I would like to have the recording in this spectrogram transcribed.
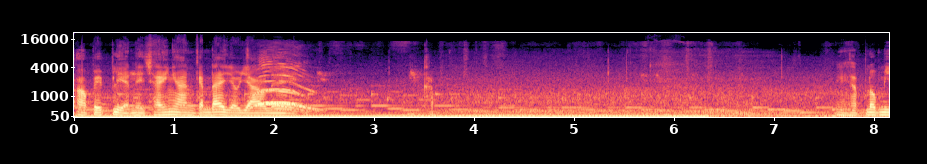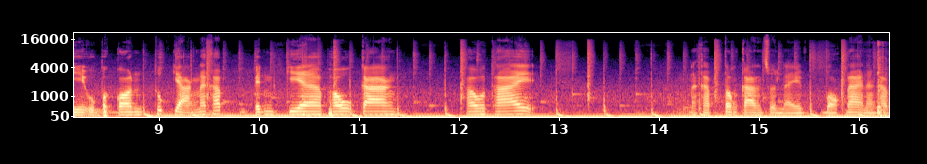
เอาไปเปลี่ยนในใช้งานกันได้ยาวๆเลยครับนี่ครับเรามีอุปกรณ์ทุกอย่างนะครับ เป็นเกียร์เผากลางเผาท้ายนะครับ ต้องการส่วนไหนบอกได้นะครับ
